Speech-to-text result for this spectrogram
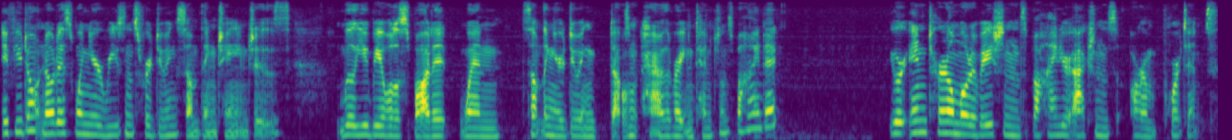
If you don't notice when your reasons for doing something changes, will you be able to spot it when something you're doing doesn't have the right intentions behind it? Your internal motivations behind your actions are important.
